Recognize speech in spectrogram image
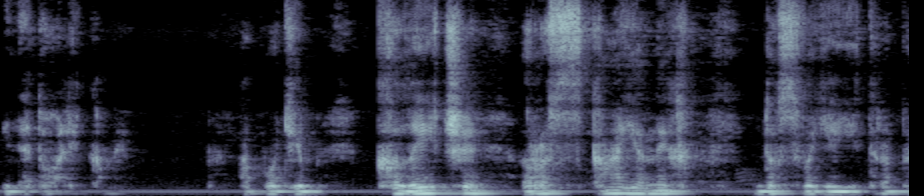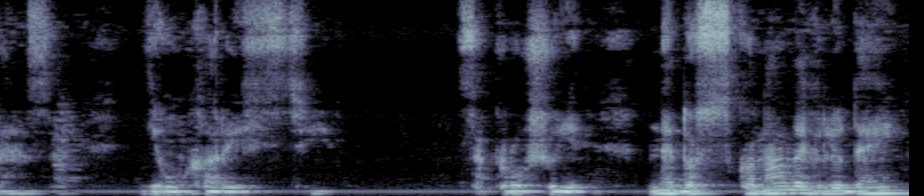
і недоліками, а потім кличе розкаяних до своєї трапези, Євхаристії, запрошує недосконалих людей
